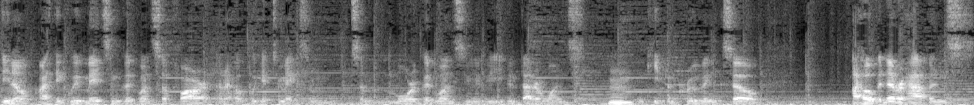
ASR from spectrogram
you know, I think we've made some good ones so far, and I hope we get to make some some more good ones, maybe even better ones, and keep improving. So, I hope it never happens.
